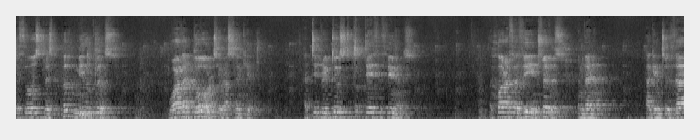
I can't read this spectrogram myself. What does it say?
y thos dres pwp mil gwils. War that door ti'r aslincio. A dibri dwst pwp deith y thunas. Y choraf a fi yn trydus yn fenna. Ag yn ty dda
